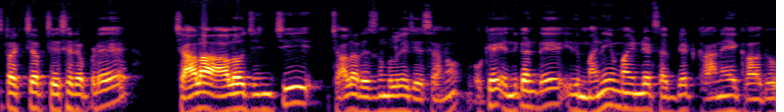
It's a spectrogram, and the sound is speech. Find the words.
స్ట్రక్చర్ చేసేటప్పుడే చాలా ఆలోచించి చాలా రీజనబుల్గా చేశాను. ఓకే ఎందుకంటే ఇది మనీ మైండెడ్ సబ్జెక్ట్ కానే కాదు.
